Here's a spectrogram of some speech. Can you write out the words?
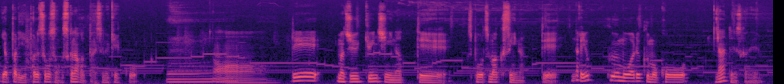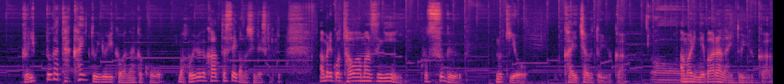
やっぱりパイロットスポーツの方が少なかったんですよね、結構。で、まあ、19インチになって、スポーツマックスになって、なんか良くも悪くもこう、なんていうんですかね、グリップが高いというよりかはなんかこう、まあ、ホイールが変わったせいかもしれないですけど、あまりこう、たわまずに、こう、すぐ向きを変えちゃうというか、あまり粘らないというか、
